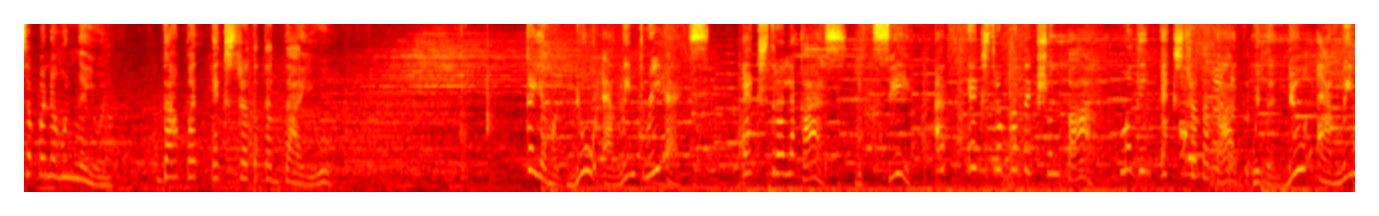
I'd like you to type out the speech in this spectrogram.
Sa panahon ngayon, dapat extra tatag tayo. Kaya mag-new Anlin 3X. Extra lakas, liksi, at extra protection pa. Maging extra tatag with the new Anlin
